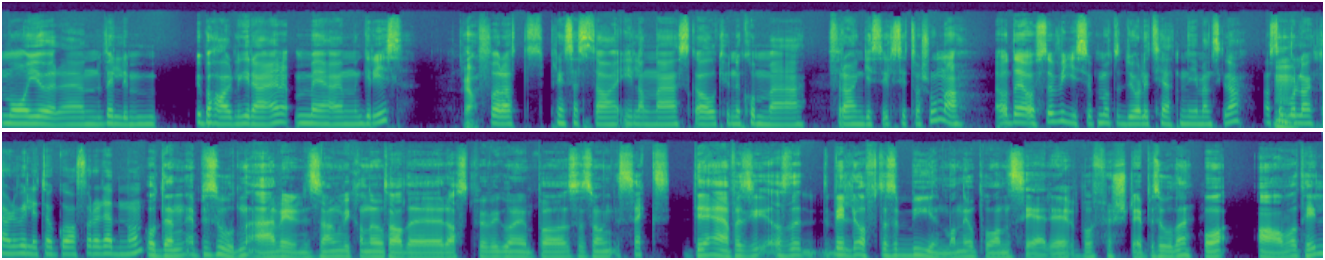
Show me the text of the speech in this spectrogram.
må gjøre en veldig ubehagelig greier med en gris. Ja. For at prinsessa i landet skal kunne komme fra en gisselsituasjon. da. Og det også viser jo på en måte dualiteten i mennesket. da. Altså Mm. Hvor langt er du villig til å gå for å redde noen? Og den episoden er veldig interessant. Vi kan jo ta det raskt før vi går inn på sesong seks. Altså, veldig ofte så begynner man jo på en serie på første episode. Og av og til,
